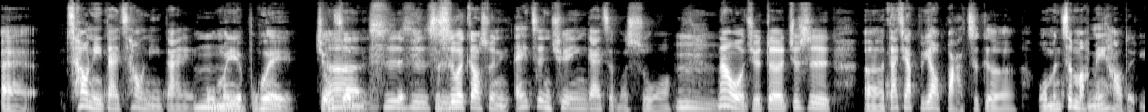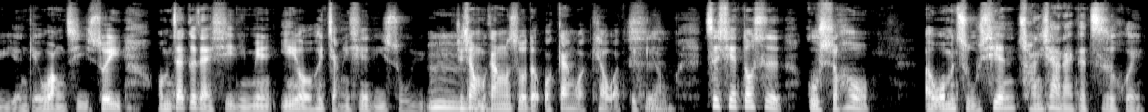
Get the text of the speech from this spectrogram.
呃，操你呆，操你呆，嗯、我们也不会。纠正是是是，只是会告诉你，哎，正确应该怎么说？嗯，那我觉得就是，呃，大家不要把这个我们这么美好的语言给忘记。所以我们在歌仔戏里面也有会讲一些俚俗语，嗯，就像我们刚刚说的，我干我跳我不跳，这些都是古时候呃我们祖先传下来的智慧。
